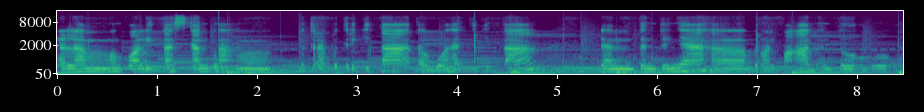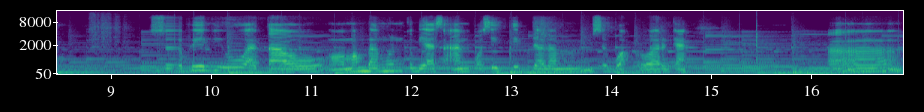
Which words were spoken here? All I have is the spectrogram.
dalam mengkualitaskan tulang putra putri kita atau buah hati kita dan tentunya uh, bermanfaat untuk value atau uh, membangun kebiasaan positif dalam sebuah keluarga. Uh,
